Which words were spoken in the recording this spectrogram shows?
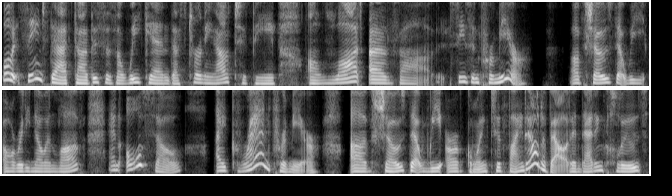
Well, it seems that uh, this is a weekend that's turning out to be a lot of uh, season premiere of shows that we already know and love, and also a grand premiere of shows that we are going to find out about. And that includes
